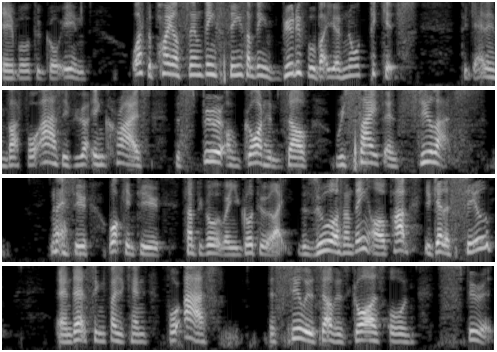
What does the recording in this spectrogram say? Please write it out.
able to go in. What's the point of something, seeing something beautiful, but you have no tickets to get in? But for us, if you are in Christ, the Spirit of God Himself resides and seals us. You know, as you walk into some people, when you go to like the zoo or something, or a pub, you get a seal, and that signifies you can, for us, the seal itself is God's own Spirit.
